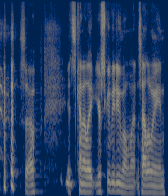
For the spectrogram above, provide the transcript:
so it's kind of like your Scooby Doo moment. It's Halloween.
